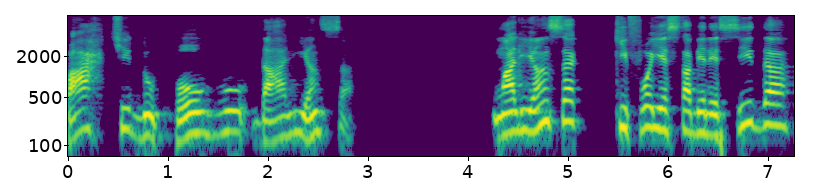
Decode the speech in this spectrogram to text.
parte do povo da aliança. Uma aliança que foi estabelecida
